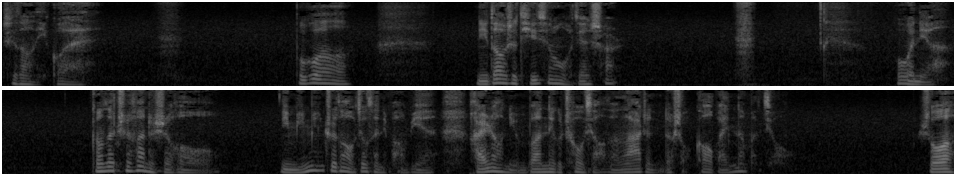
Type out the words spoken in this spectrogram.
知道你乖。不过，你倒是提醒了我件事儿。我问你啊，刚才吃饭的时候，你明明知道我就在你旁边，还让你们班那个臭小子拉着你的手告白那么久。说，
